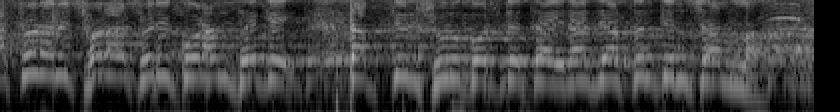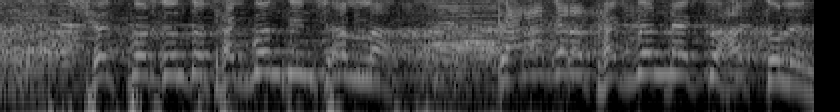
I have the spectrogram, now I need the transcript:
আসুন আমি সরাসরি কোরআন থেকে তাফসির শুরু করতে চাই। রাজি আছেন ইনশাল্লাহ শেষ পর্যন্ত থাকবেন ইনশাল্লাহ কারা কারা থাকবেন না একটু হাত তোলেন।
